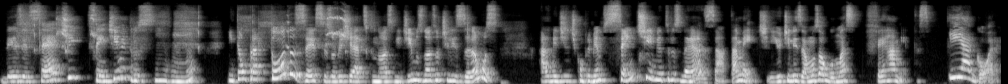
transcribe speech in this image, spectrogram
17 centímetros. Uhum. Então, para todos esses objetos que nós medimos, nós utilizamos a medida de comprimento centímetros, né? Exatamente. E utilizamos algumas ferramentas. E agora?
